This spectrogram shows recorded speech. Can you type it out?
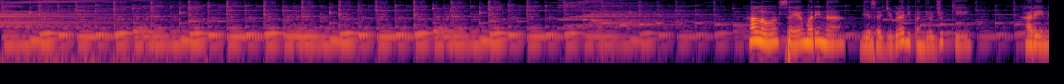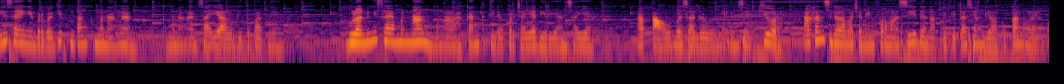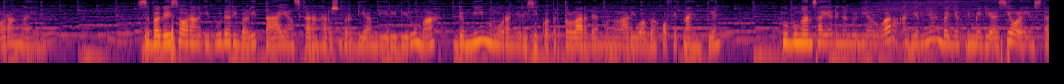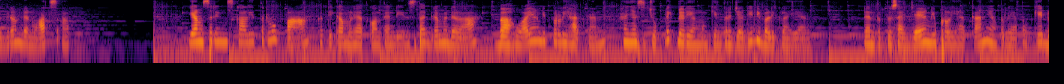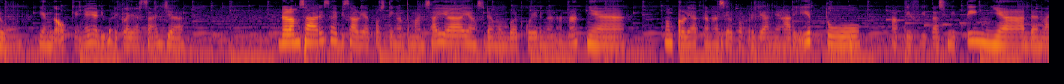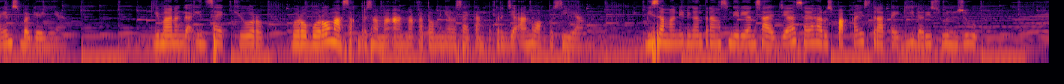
Halo, saya Marina, biasa juga dipanggil Juki. Hari ini saya ingin berbagi tentang kemenangan, kemenangan saya lebih tepatnya. Bulan ini saya menang mengalahkan ketidakpercaya dirian saya, atau bahasa gaulnya insecure, akan segala macam informasi dan aktivitas yang dilakukan oleh orang lain. Sebagai seorang ibu dari balita yang sekarang harus berdiam diri di rumah demi mengurangi risiko tertular dan menulari wabah COVID-19, Hubungan saya dengan dunia luar akhirnya banyak dimediasi oleh Instagram dan WhatsApp. Yang sering sekali terlupa ketika melihat konten di Instagram adalah bahwa yang diperlihatkan hanya secuplik dari yang mungkin terjadi di balik layar. Dan tentu saja yang diperlihatkan yang terlihat oke okay dong, yang nggak oke-nya ya di balik layar saja. Dalam sehari saya bisa lihat postingan teman saya yang sedang membuat kue dengan anaknya, memperlihatkan hasil pekerjaannya hari itu, aktivitas meetingnya, dan lain sebagainya. Gimana nggak insecure, boro-boro masak bersama anak atau menyelesaikan pekerjaan waktu siang. Bisa mandi dengan tenang sendirian saja, saya harus pakai strategi dari Sun Tzu.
